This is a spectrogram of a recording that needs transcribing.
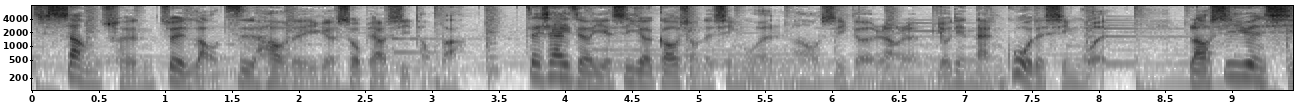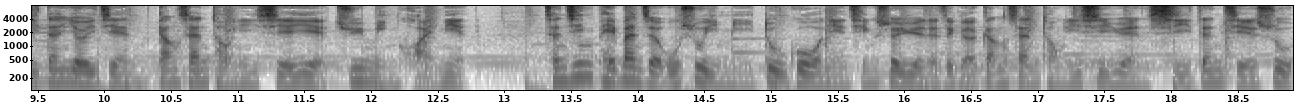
尚存最老字号的一个售票系统吧。再下一则也是一个高雄的新闻，然后是一个让人有点难过的新闻：老戏院熄灯又一间，冈山统一歇业，居民怀念。曾经陪伴着无数影迷度过年轻岁月的这个冈山统一戏院熄灯结束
